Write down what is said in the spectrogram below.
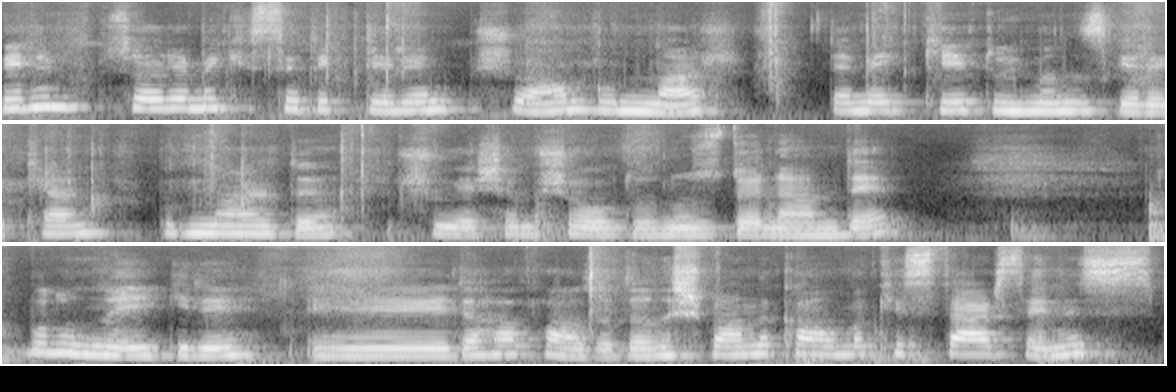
Benim söylemek istediklerim şu an bunlar. Demek ki duymanız gereken bunlardı şu yaşamış olduğunuz dönemde. Bununla ilgili e, daha fazla danışmanlık almak isterseniz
